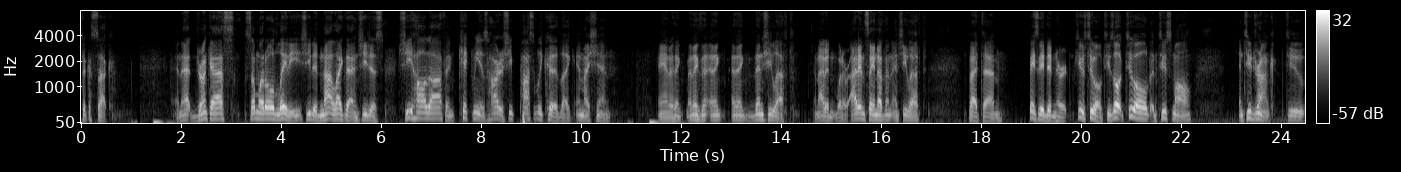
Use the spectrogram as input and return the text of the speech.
took a suck. And that drunk ass, somewhat old lady, she did not like that. And she just, she hauled off and kicked me as hard as she possibly could, like in my shin. And I think, I think, I think, I think then she left. And I didn't, whatever. I didn't say nothing and she left. But, um, basically it didn't hurt. She was too old. She was old, too old and too small and too drunk to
